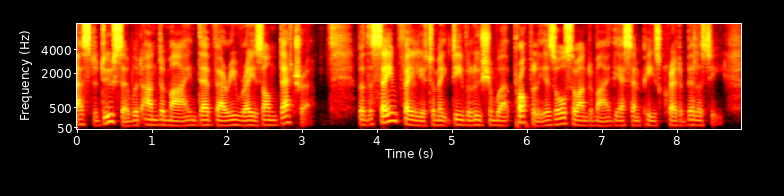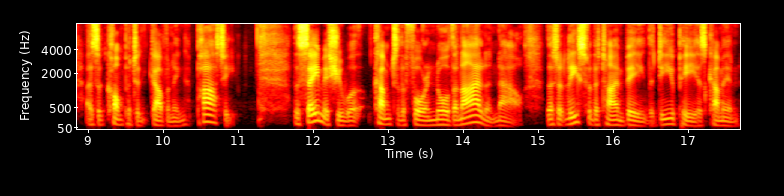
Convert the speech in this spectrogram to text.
as to do so would undermine their very raison d'etre. But the same failure to make devolution work properly has also undermined the SNP's credibility as a competent governing party. The same issue will come to the fore in Northern Ireland now that, at least for the time being, the DUP has come in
